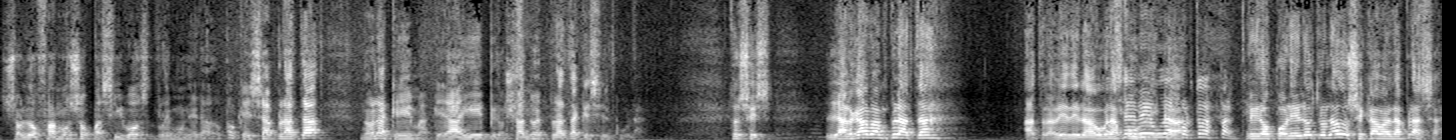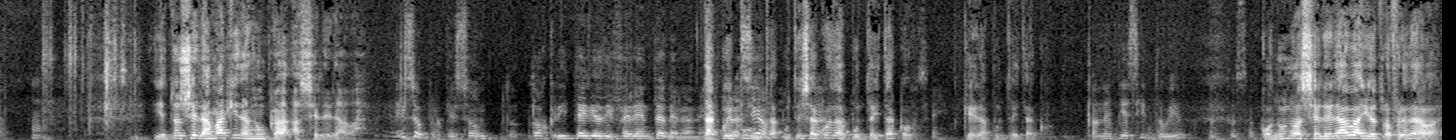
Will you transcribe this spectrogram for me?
son los famosos pasivos remunerados. Porque esa plata no la quema, queda ahí, pero ya no es plata que circula. Entonces, largaban plata a través de la obra pública, por todas partes. pero por el otro lado secaban la plaza. Y entonces la máquina nunca aceleraba. Eso porque son dos criterios diferentes de la Taco y punta. ¿Usted se acuerda de punta y taco? Sí. ¿Qué era punta y taco? Con el piecito, ¿vio? Con uno aceleraba y otro frenaba.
